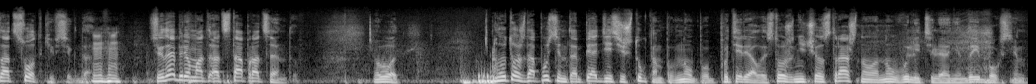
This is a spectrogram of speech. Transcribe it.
от сотки всегда. Всегда берем от, от 100%. Вот. Ну, тоже, допустим, там 5-10 штук там, ну, потерялось. Тоже ничего страшного. Ну, вылетели они, да и бог с ним.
